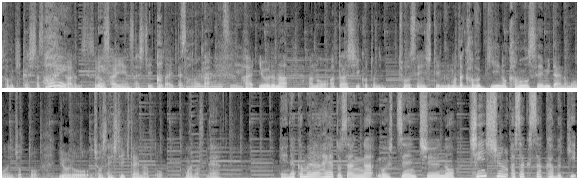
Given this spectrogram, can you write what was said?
歌舞伎化した作品があるんです、はい、それを再演させていただいたりとか、ね、はい、いろいろなあの新しいことに挑戦していく、また歌舞伎の可能性みたいなものにちょっといろいろ挑戦していきたいなと思いますね。え中村隼人さんがご出演中の新春浅草歌舞伎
